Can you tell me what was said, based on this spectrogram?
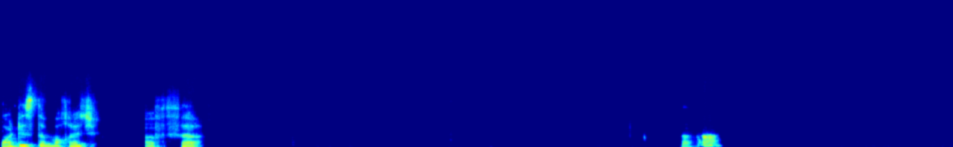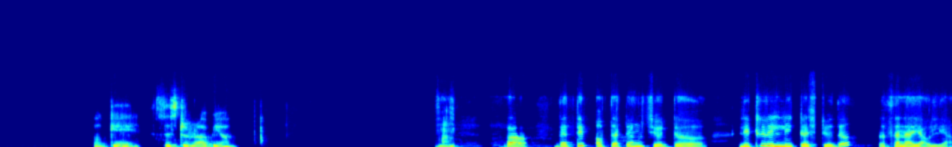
What is the makhraj of tha? Tha. Okay, Sister Rabia. Ji. Fa. The tip of the tongue should uh, literally touch to the sanaya ulya.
